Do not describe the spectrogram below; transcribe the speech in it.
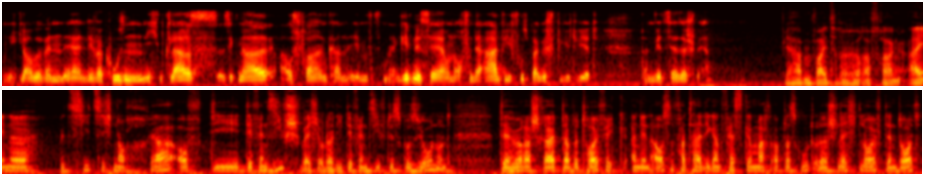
Und ich glaube, wenn er in Leverkusen nicht ein klares Signal ausstrahlen kann, eben vom Ergebnis her und auch von der Art, wie Fußball gespielt wird, dann wird es sehr, sehr schwer. Wir haben weitere Hörerfragen. Eine bezieht sich noch ja auf die Defensivschwäche oder die Defensivdiskussion und der Hörer schreibt, da wird häufig an den Außenverteidigern festgemacht, ob das gut oder schlecht läuft, denn dort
